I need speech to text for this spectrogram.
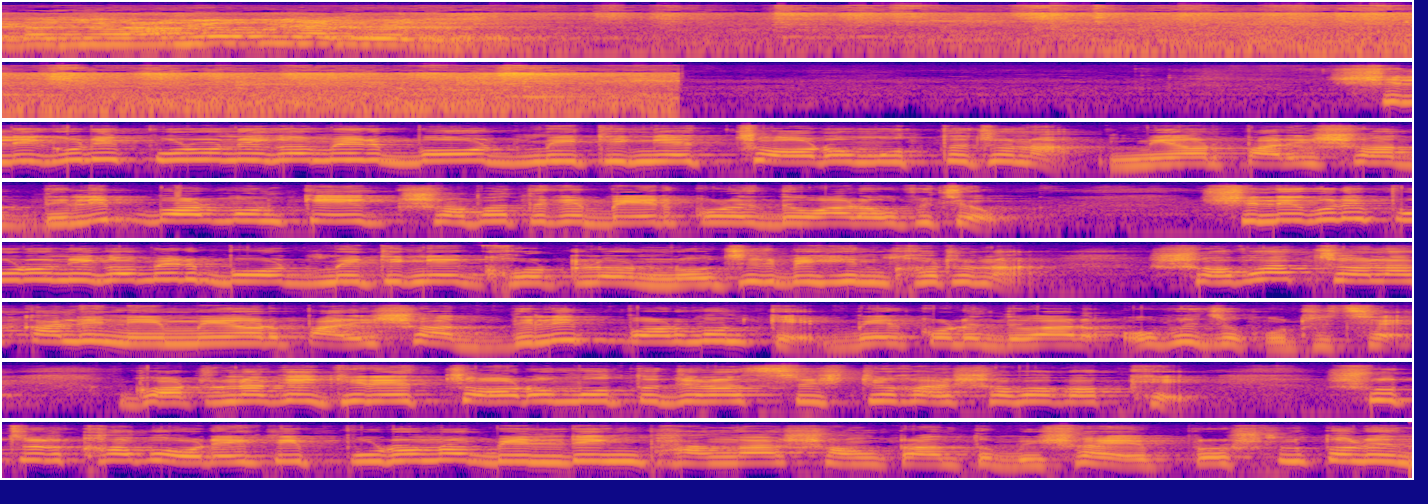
এটার জন্য আমিও বুঝাতে পেরেছি শিলিগুড়ি পুর নিগমের বোর্ড মিটিংয়ে চরম উত্তেজনা। মেয়র পরিষদ দিলীপ বর্মনকে সভা থেকে বের করে দেওয়ার অভিযোগ। শিলিগুড়ি পুর নিগমের বোর্ড মিটিংয়ে ঘটল নজিরবিহীন ঘটনা। সভা চলাকালীনই মেয়র পারিষদ দিলীপ বর্মনকে বের করে দেওয়ার অভিযোগ উঠেছে। ঘটনাকে ঘিরে চরম উত্তেজনার সৃষ্টি হয় সভাকক্ষে। সূত্রের খবর, একটি পুরনো বিল্ডিং ভাঙা সংক্রান্ত বিষয়ে প্রশ্ন তোলেন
